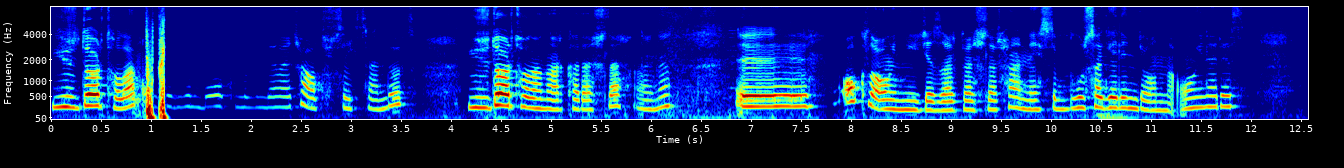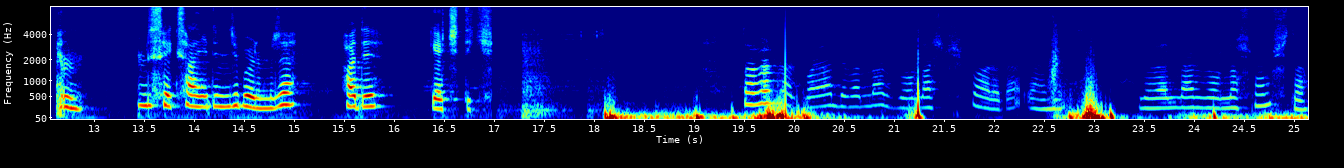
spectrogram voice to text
104 olan oysa bizim bu okumuzun demeçi 684 104 olan arkadaşlar aynen. Ee, okla oynayacağız arkadaşlar. Her neyse Bursa gelince onunla oynarız. 87. bölümümüze hadi geçtik. Arkadaşlar bayağı leveller zorlaşmış bu arada. Yani leveller zorlaşmamış da.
